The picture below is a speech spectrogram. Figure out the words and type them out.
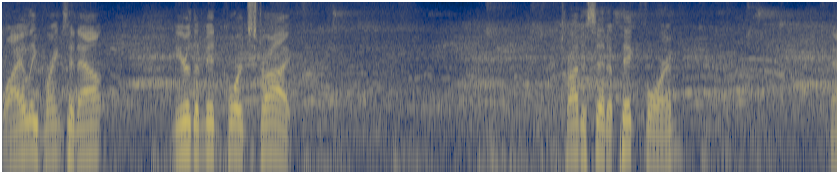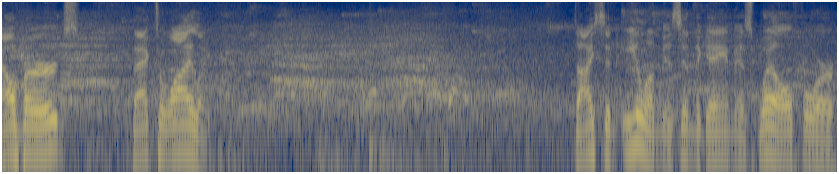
Wiley brings it out near the midcourt stripe. Try to set a pick for him. Now Verge, back to Wiley. Dyson Elam is in the game as well for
